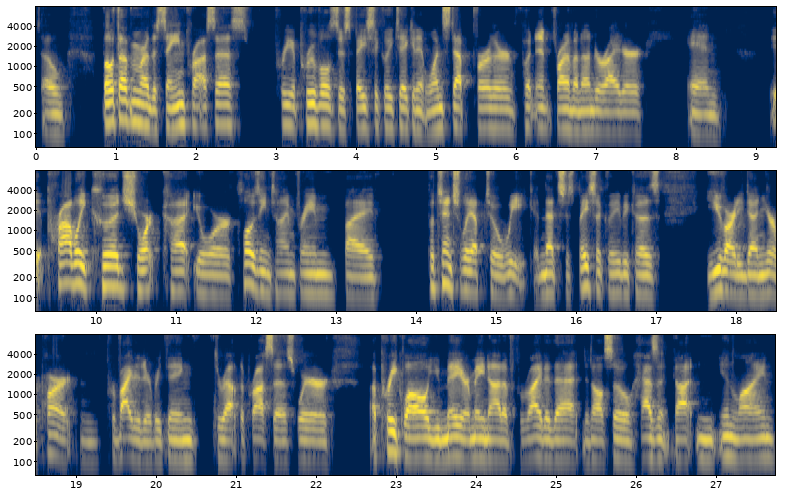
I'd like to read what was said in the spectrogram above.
So both of them are the same process. Pre-approval is just basically taking it one step further, putting it in front of an underwriter, and it probably could shortcut your closing time frame by potentially up to a week. And that's just basically because you've already done your part and provided everything throughout the process where a prequal you may or may not have provided that. It also hasn't gotten in line.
